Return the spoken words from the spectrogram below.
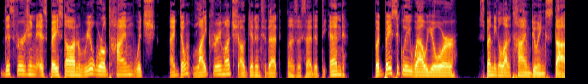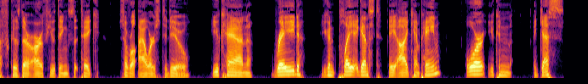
This version is based on real world time, which I don't like very much. I'll get into that, as I said, at the end. But basically, while you're spending a lot of time doing stuff, because there are a few things that take several hours to do, you can raid, you can play against AI campaign, or you can, I guess,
